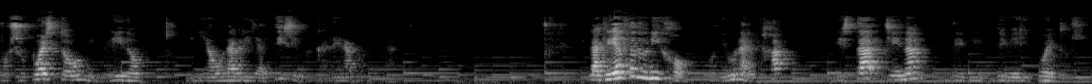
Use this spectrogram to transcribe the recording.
Por supuesto, mi marido tenía una brillantísima carrera por delante. La crianza de un hijo o de una hija está llena de, de vericuetos.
